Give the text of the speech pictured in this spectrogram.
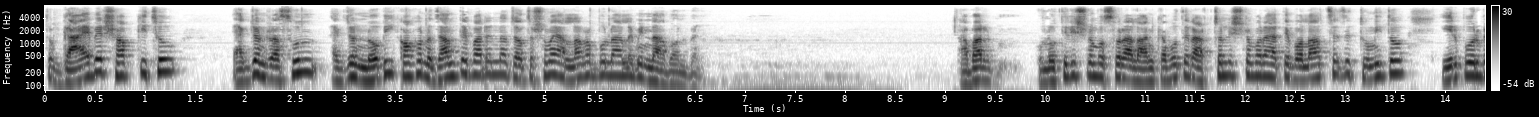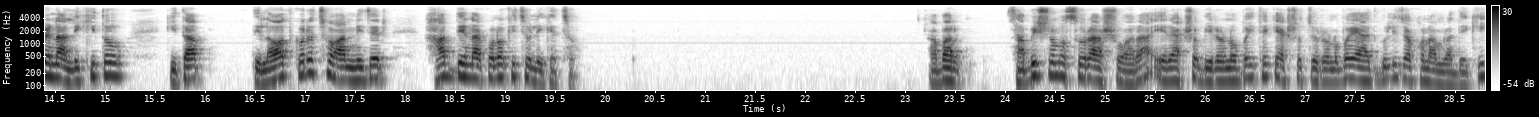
তো গায়েবের সবকিছু একজন রাসুল, একজন নবী কখনো জানতে পারেন না, যত সময় আল্লাহ রব্বুল আলমিন না বলবেন। আবার উনত্রিশ নম্বর সোরা আল আনকাবুতের আটচল্লিশ নম্বর আয়াতে বলা হচ্ছে যে, তুমি তো এর পূর্বে না লিখিত কিতাব তিলাওয়াত করেছ আর নিজের হাত দিয়ে না কোনো কিছু লিখেছ। আবার ছাব্বিশ নম্বর সুরা সোয়ারা এর একশো বিরানব্বই থেকে একশো চুরানব্বই আয়াতগুলি যখন আমরা দেখি,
